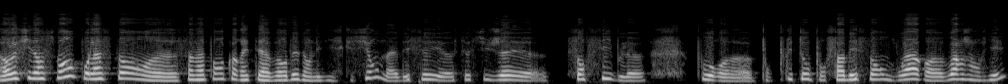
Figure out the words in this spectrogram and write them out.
alors le financement, pour l'instant, euh, ça n'a pas encore été abordé dans les discussions. On a laissé euh, ce sujet euh, sensible plutôt pour fin décembre, voire, voire janvier.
